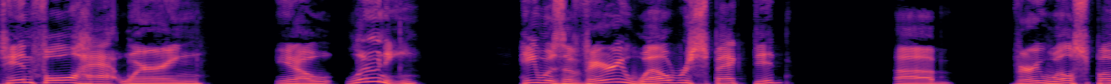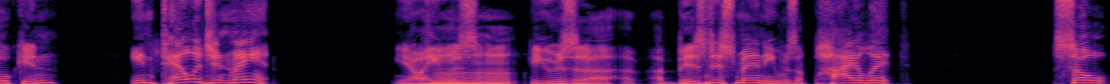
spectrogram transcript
tinfoil hat wearing, you know, loony. He was a very well respected uh, very well spoken, intelligent man. You know, he was Mhm. he was a, a businessman. He was a pilot. So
